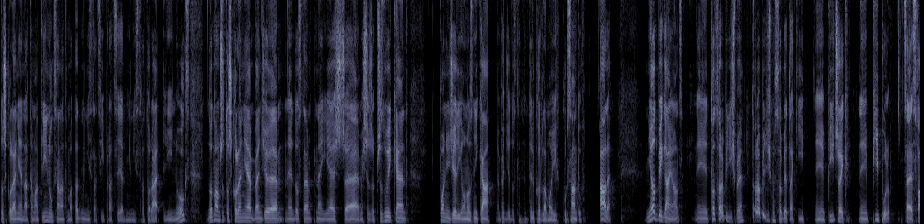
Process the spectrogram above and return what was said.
to szkolenie na temat Linuxa, na temat administracji pracy administratora Linux. Dodam, że to szkolenie będzie dostępne jeszcze, myślę, że przez weekend. Po niedzieli ono znika, będzie dostępne tylko dla moich kursantów. Ale nie odbiegając, to co robiliśmy, to robiliśmy sobie taki pliczek people CSV.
